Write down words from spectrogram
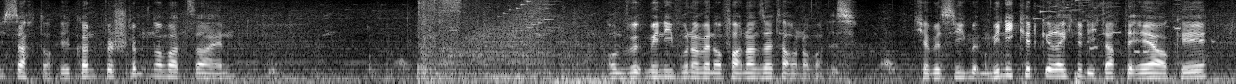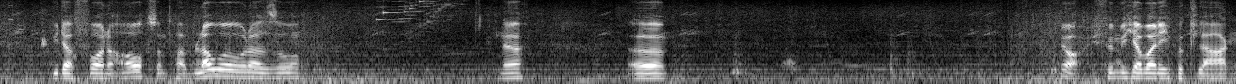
Ich sag doch, hier könnte bestimmt noch was sein. Und würde mich nicht wundern, wenn auf der anderen Seite auch noch was ist. Ich habe jetzt nicht mit dem Minikit gerechnet. Ich dachte eher, okay, wieder vorne auch, so ein paar blaue oder so. Ne? Äh ja, ich will mich aber nicht beklagen.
